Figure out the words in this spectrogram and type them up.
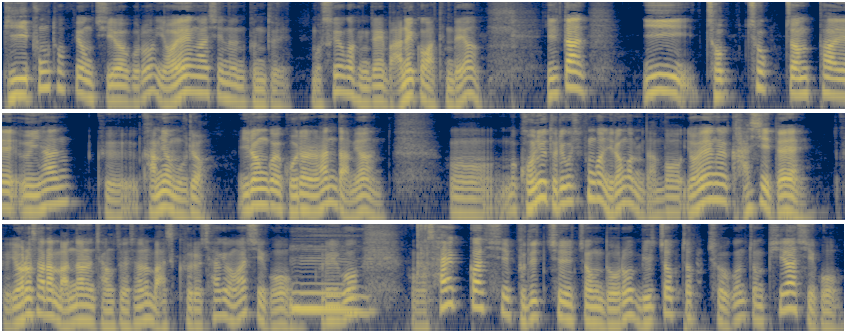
비풍토병 지역으로 여행하시는 분들 뭐 수요가 굉장히 많을 것 같은데요. 일단 이 접촉 전파에 의한 그 감염 우려 이런 걸 고려를 한다면 어 뭐 권유 드리고 싶은 건 이런 겁니다. 뭐 여행을 가시되 그 여러 사람 만나는 장소에서는 마스크를 착용하시고 음. 그리고 어, 살갗이 부딪힐 정도로 밀접 접촉은 좀 피하시고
